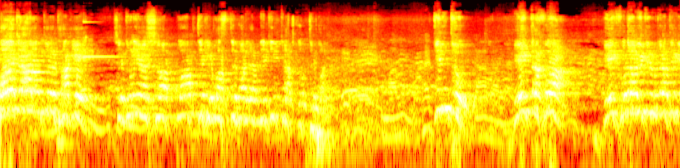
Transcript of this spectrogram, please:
ভয় যার অন্তরে থাকে, সে দুনিয়ার সব পাপ থেকে বাঁচতে পারে আর নেকির কাজ করতে পারে। কিন্তু এই তাকওয়া, এই খোদাবিদের রোজা থেকে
